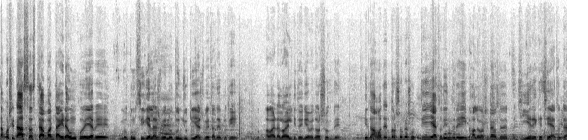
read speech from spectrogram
তারপর সেটা আস্তে আস্তে আবার ডাই ডাউন করে যাবে নতুন সিরিয়াল আসবে নতুন জুটি আসবে তাদের প্রতি আবার একটা লয়্যালটি তৈরি হবে দর্শকদের। কিন্তু আমাদের দর্শকরা সত্যিই এতদিন ধরে এই ভালোবাসাটা আমাদের জিয়ে রেখেছে এতটা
